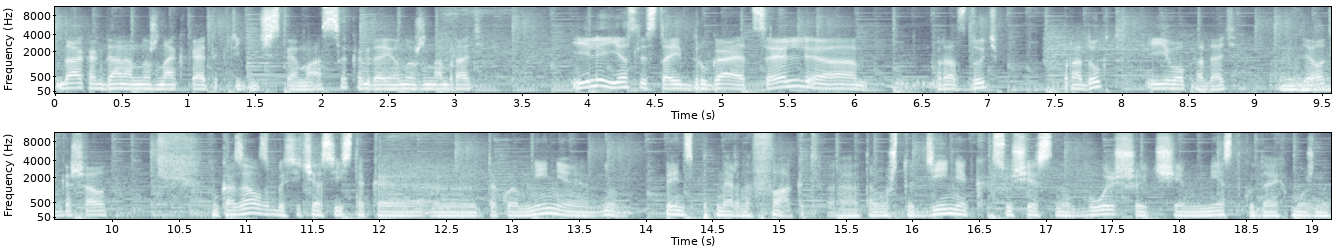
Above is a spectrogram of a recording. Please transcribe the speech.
да, когда нам нужна какая-то критическая масса, когда ее нужно набрать. Или если стоит другая цель, э, раздуть продукт и его продать, mm-hmm. сделать cash-out. Ну, казалось бы, сейчас есть такое, э, такое мнение, ну, в принципе, это, наверное, факт э, того, что денег существенно больше, чем мест, куда их можно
